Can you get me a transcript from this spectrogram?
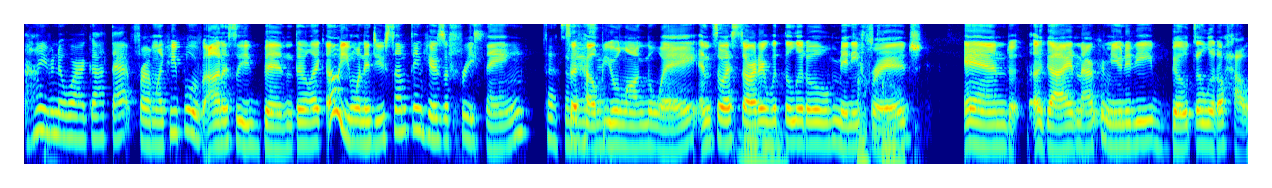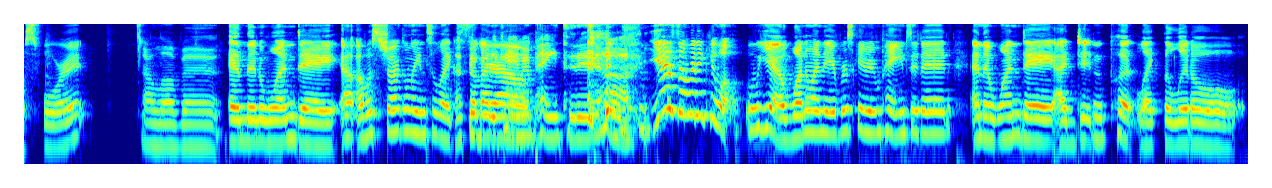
I don't even know where I got that from. Like people have honestly been they're like, "Oh, you want to do something? Here's a free thing That's to help you along the way." And so I started with mm. the little mini That's fridge cool. and a guy in our community built a little house for it I love it. And then one day, I, I was struggling to like. And somebody out, came and painted it. Huh? yeah, somebody came. Well, yeah, one of my neighbors came and painted it. And then one day, I didn't put like the little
